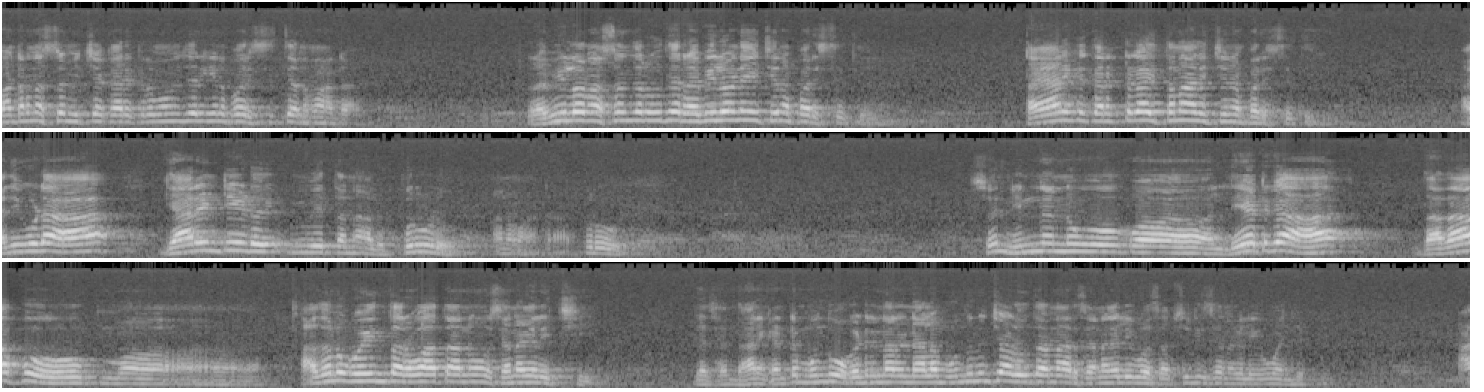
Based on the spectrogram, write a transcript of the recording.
పంట నష్టం ఇచ్చే కార్యక్రమం జరిగిన పరిస్థితి అన్నమాట. రబీలో నష్టం జరిగితే రబీలోనే ఇచ్చిన పరిస్థితి. టయానికి కరెక్ట్గా విత్తనాలు ఇచ్చిన పరిస్థితి. అది కూడా గ్యారంటీడ్ విత్తనాలు పురుడు అన్నమాట పురుడు. సో నిన్న నువ్వు లేటుగా దాదాపు అదను పోయిన తర్వాత నువ్వు శనగలు ఇచ్చి. దానికంటే ముందు ఒకటిన్నర నెల ముందు నుంచి అడుగుతున్నారు శనగలు ఇవ్వ సబ్సిడీ శనగలు ఇవ్వు అని చెప్పి. ఆ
